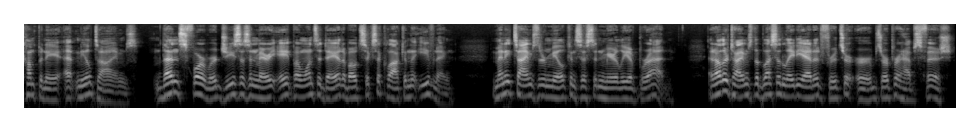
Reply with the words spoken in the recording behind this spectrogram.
company at meal times. Thenceforward Jesus and Mary ate but once a day at about six o'clock in the evening. Many times their meal consisted merely of bread. At other times, the Blessed Lady added fruits or herbs, or perhaps fish,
